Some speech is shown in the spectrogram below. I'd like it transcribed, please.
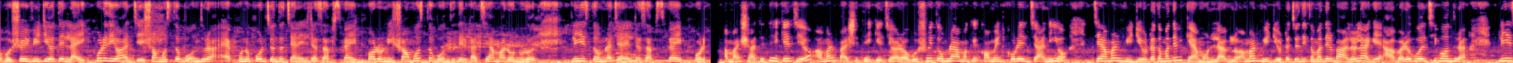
অবশ্যই ভিডিওতে লাইক করে দিও। আর যে সমস্ত বন্ধুরা এখনও পর্যন্ত চ্যানেলটা সাবস্ক্রাইব করনি, সমস্ত বন্ধুদের কাছে আমার অনুরোধ, প্লিজ তোমরা চ্যানেলটা সাবস্ক্রাইব করে আমার সাথে থেকে যেও, আমার পাশে থেকে যেও। আর অবশ্যই তোমরা আমাকে কমেন্ট করে জানিও যে আমার ভিডিওটা তোমাদের কেমন লাগল। আমার ভিডিওটা যদি তোমাদের ভালো লাগে, আবারও বলছি বন্ধুরা প্লিজ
